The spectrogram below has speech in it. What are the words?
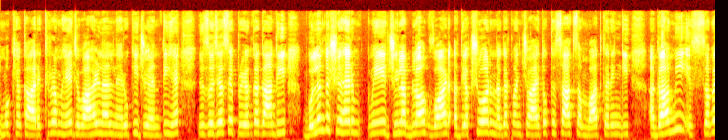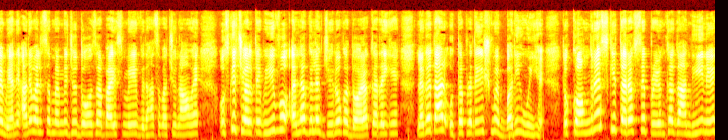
मुख्य कार्यक्रम है, जवाहरलाल नेहरू की जयंती है। जिस वजह से प्रियंका गांधी बुलंदशहर में जिला ब्लॉक वार्ड अध्यक्षों और नगर पंचायतों के साथ संवाद करेंगी। आगामी इस समय में, यानी आने वाले समय में जो 2022 में विधानसभा चुनाव है, उसके चलते भी वो अलग अलग जिलों का दौरा कर रही है। लगातार उत्तर प्रदेश में बनी हुई है। तो कांग्रेस की तरफ़ से प्रियंका गांधी ने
